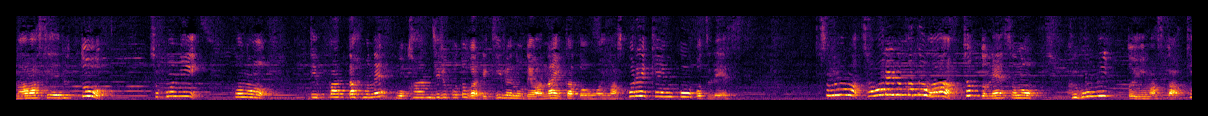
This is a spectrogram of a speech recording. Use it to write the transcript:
回せるとそこにこの出っ張った骨を感じることができるのではないかと思います。これ肩甲骨です。そのまま触れる方はちょっとねそのくぼみといいますか肩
